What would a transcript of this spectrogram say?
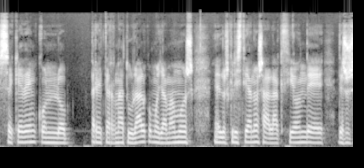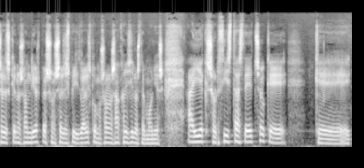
se queden con lo preternatural, como llamamos en los cristianos, a la acción de, de, esos seres que no son Dios, pero son seres espirituales como son los ángeles y los demonios. Hay exorcistas, de hecho, que, que,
